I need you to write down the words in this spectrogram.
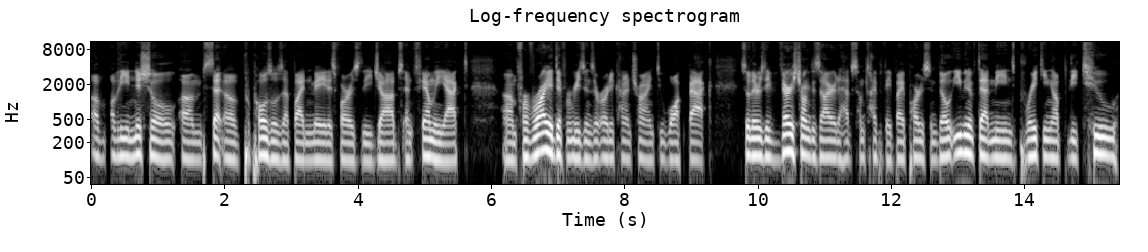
of of the initial um, set of proposals that Biden made as far as the Jobs and Family Act. Um, for a variety of different reasons, they're already kind of trying to walk back. So there's a very strong desire to have some type of a bipartisan bill, even if that means breaking up the two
